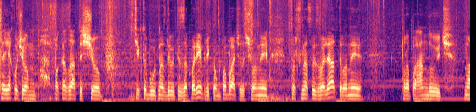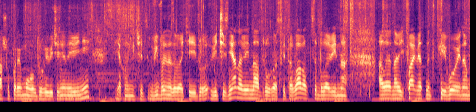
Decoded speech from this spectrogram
Це я хочу вам показати, щоб ті, хто будуть нас дивитися за перебріком, побачили, що вони прийшли нас визволяти, вони пропагандують нашу перемогу в Другій вітчизняній війні. Як вони, вони називають її вітчизняна війна, Друга світова це була війна. Але навіть пам'ятники воїнам,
